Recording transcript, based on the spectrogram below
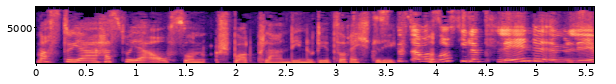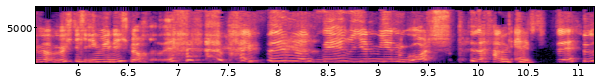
machst du ja, hast du ja auch so einen Sportplan, den du dir zurechtlegst. Es gibt aber so viele Pläne im Leben, da möchte ich irgendwie nicht noch bei Filmen und Serien mir einen Watchplan okay. erstellen.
